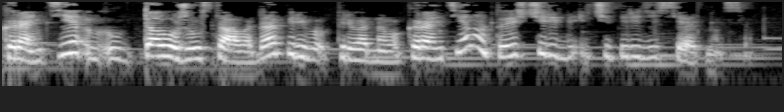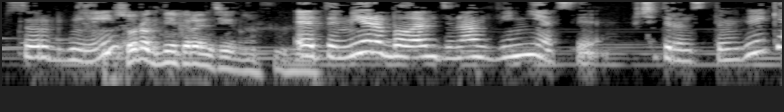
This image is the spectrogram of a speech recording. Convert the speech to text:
карантин, того же устава, да, перев- переводного карантина, то есть четыредесятница. 40 дней. 40 дней карантина. Эта мера была введена в Венеции в XIV веке.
